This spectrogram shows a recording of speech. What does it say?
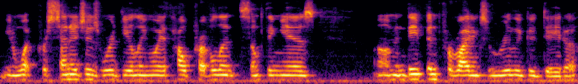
you know, what percentages we're dealing with, how prevalent something is, um, and they've been providing some really good data.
